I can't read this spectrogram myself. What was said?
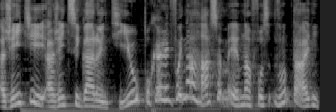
a, gente, a gente se garantiu porque a gente foi na raça mesmo, na força de vontade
